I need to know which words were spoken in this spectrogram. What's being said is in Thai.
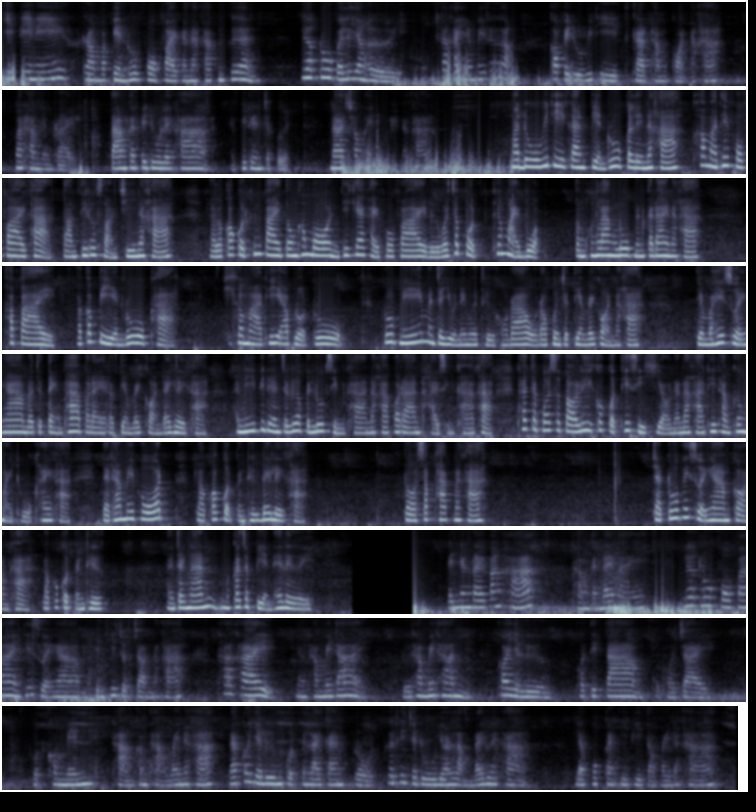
EP นี้เรามาเปลี่ยนรูปโปรไฟล์กันนะคะเพื่อนๆ เลือกรูปไว้หรือยังเอ่ย ถ้าใครยังไม่เลือกก็ไปดูวิธีการทำก่อนนะคะ ว่าทำอย่างไร ตามกันไปดูเลยค่ะ เดี๋ยวพี่เดือนจะเปิดหน้าช่องให้ดูเลยนะคะ มาดูวิธีการเปลี่ยนรูปกันเลยนะคะ เข้ามาที่โปรไฟล์ค่ะ ตามที่ลูกศรชี้นะคะ แล้วเราก็กดขึ้นไปตรงข้างบนที่แก้ไขโปรไฟล์ หรือว่าจะปลดเครื่องหมายบวกตรงข้างล่างรูปนั้นก็ได้นะคะ เข้าไป แล้วก็เปลี่ยนรูปค่ะ คลิกเข้ามาที่อัปโหลดรูป รูปนี้มันจะอยู่ในมือถือของเรา เราควรจะเตรียมไว้ก่อนนะคะ เตรียมไว้ให้สวยงาม เราจะแต่งภาพอะไรเราเตรียมไว้ก่อนได้เลยค่ะ อันนี้พี่เดือนจะเลือกเป็นรูปสินค้านะคะ เพราะร้านขายสินค้าค่ะ ถ้าจะโพสต์สตอรี่ก็กดที่สีเขียวนะนะคะ ที่ทำเครื่องหมายถูกให้ค่ะ แต่ถ้าไม่โพสต์เราก็กดบันทึกได้เลยค่ะ รอสักพักนะคะ จัดรูปให้สวยงามก่อนค่ะ แล้วก็กดบันทึก หลังจากนั้นมันก็จะเปลี่ยนให้เลย เป็นอย่างไรบ้างคะทำกันได้ไหม เลือกรูปโปรไฟล์ที่สวยงามเป็นที่จดจำนะคะ ถ้าใครยังทำไม่ได้ หรือทำไม่ทัน ก็อย่าลืมกดติดตาม กดหัวใจ กดคอมเมนต์ ถามคำถามไว้นะคะ แล้วก็อย่าลืมกดเป็นรายการโปรด เพื่อที่จะดูย้อนหลังได้ด้วยค่ะ แล้วพบกัน EP ต่อไปนะคะ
